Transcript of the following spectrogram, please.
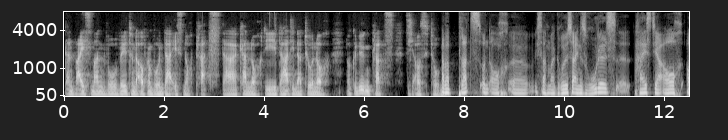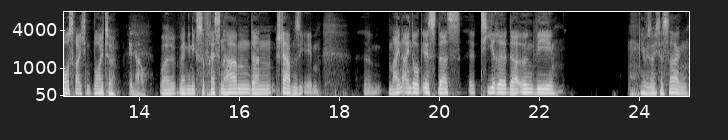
dann weiß man, wo Wildhunde aufgenommen wurden, da ist noch Platz. Da kann noch die, da hat die Natur noch, noch genügend Platz, sich auszutoben. Aber Platz und auch, äh, ich sag mal, Größe eines Rudels äh, heißt ja auch ausreichend Beute. genau. Weil wenn die nichts zu fressen haben, dann sterben sie eben. Ähm, mein Eindruck ist, dass äh, Tiere da irgendwie, ja, wie soll ich das sagen,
